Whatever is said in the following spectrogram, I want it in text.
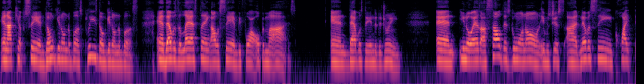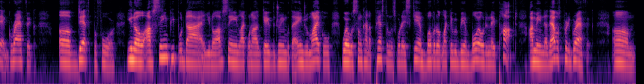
And I kept saying, "Don't get on the bus! Please don't get on the bus!" And that was the last thing I was saying before I opened my eyes and that was the end of the dream. And you know, as I saw this going on, it was just I had never seen quite that graphic of death before. You know, I've seen people die. You know, I've seen like when I gave the dream with the angel Michael, where it was some kind of pestilence where their skin bubbled up like they were being boiled and they popped. I mean, that was pretty graphic. Um,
